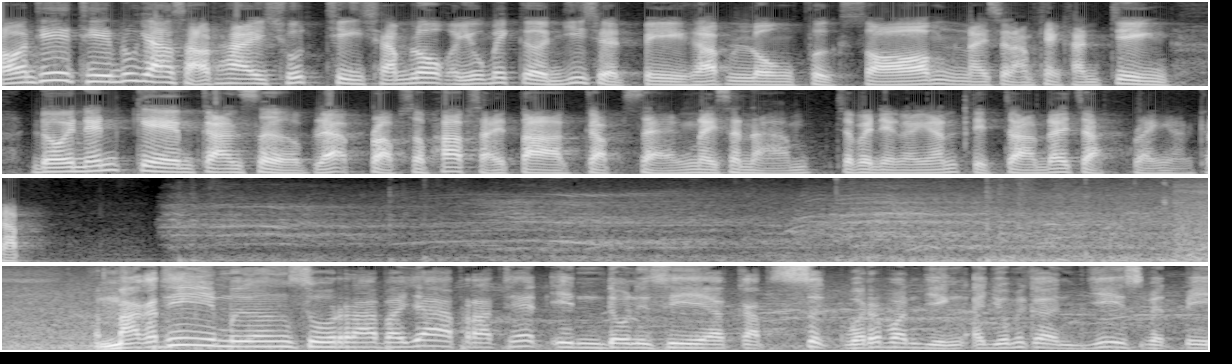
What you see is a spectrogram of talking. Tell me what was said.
ตอนที่ทีมลูกยางสาวไทยชุดชิงแชมป์โลกอายุไม่เกิน 21 ปีครับ ลงฝึกซ้อมในสนามแข่งขันจริง โดยเน้นเกมการเสิร์ฟและปรับสภาพสายตากับแสงในสนาม จะเป็นอย่างไรนั้นติดตามได้จากรายงานครับ มากันที่เมืองสุราบายาประเทศอินโดนีเซียกับศึกวอลเลย์บอลหญิงอายุไม่เกิน 21 ปี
